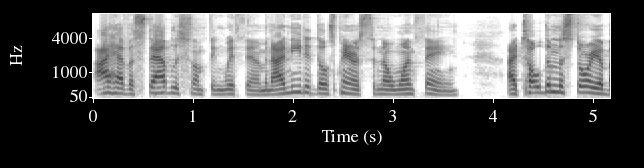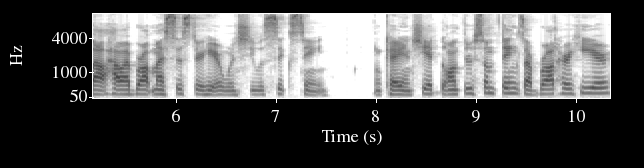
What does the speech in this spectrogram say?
I have established something with them." And I needed those parents to know one thing. I told them the story about how I brought my sister here when she was 16. Okay, and she had gone through some things. I brought her here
